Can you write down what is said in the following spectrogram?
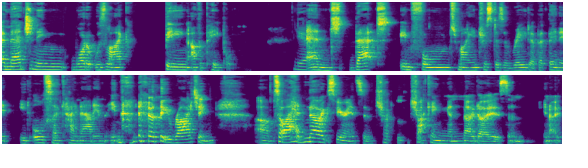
imagining what it was like being other people. Yeah. And that informed my interest as a reader, but then it, it also came out in, in that early writing. Um, so I had no experience of tr- trucking and NoDoz and, you know,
